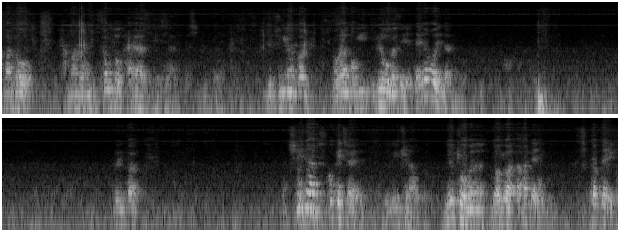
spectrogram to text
아마도 아마도 한 이 정도 가야 되지 않을까 싶은데 근데 중요한 건 노란 공이 일로 오면서 얘 때려버린다는 거. 그러니까 최대한 두껍게 쳐야 돼. 이렇게 나오고 이렇게 오면은 여기 왔다가 때리고 직접 때리고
